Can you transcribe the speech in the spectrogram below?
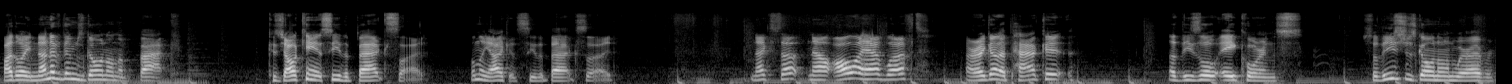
By the way, none of them's going on the back. Because y'all can't see the back side. Only I could see the back side. Next up, now all I have left, alright, I got a packet of these little acorns. So these just going on wherever.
